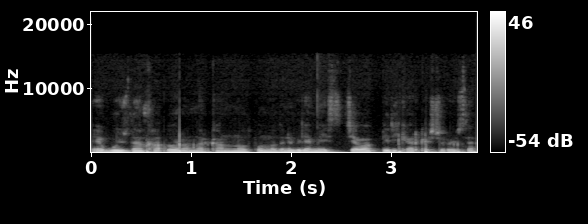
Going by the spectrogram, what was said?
E, bu yüzden katlı oranlar kanunu olup olmadığını bilemeyiz. Cevap 1 2 arkadaşlar o yüzden.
